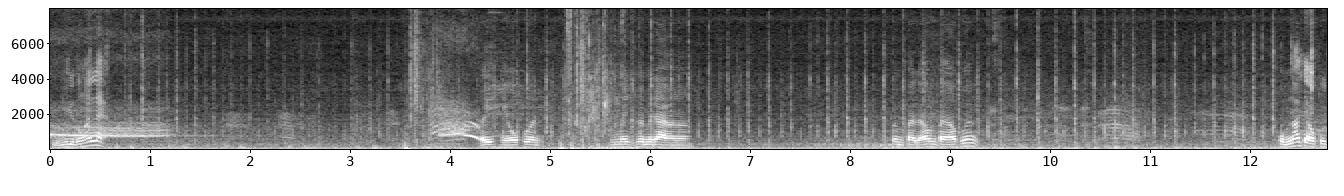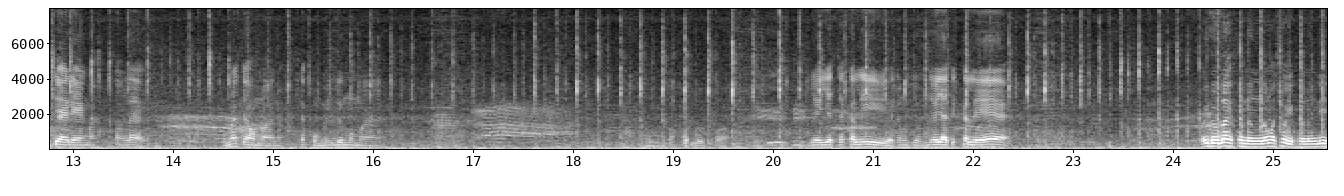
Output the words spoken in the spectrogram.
หลุมมันอยู่ตรงนั้นแหละเฮ้ยเฮลเพื่อนไม่ช่วยไม่ได้แล้วนะเพื่อนไปแล้วมันไปแล้วเพื่อนผมน่าจะเอากุญแจแดงมาตอนแรก ผมน่าจะเอามานะ แต่ผมเป็นลืมเอามาผมก็กดหลุดก่อนยายาจักรเล่ท่านผู้ชมยายาจักรเล่เฮ้ยโดนไล่คนหนึงแล้วมาช่วยอีกคนหนึงดิ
